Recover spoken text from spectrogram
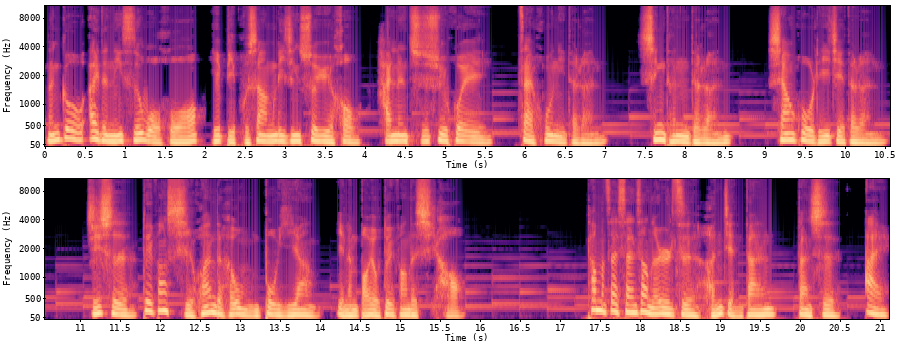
能够爱得你死我活，也比不上历经岁月后还能持续会在乎你的人、心疼你的人、相互理解的人。即使对方喜欢的和我们不一样，也能保有对方的喜好。他们在山上的日子很简单，但是爱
